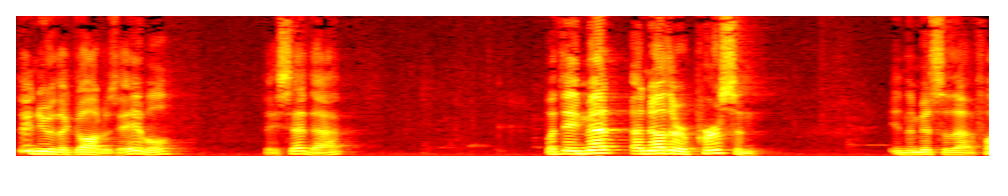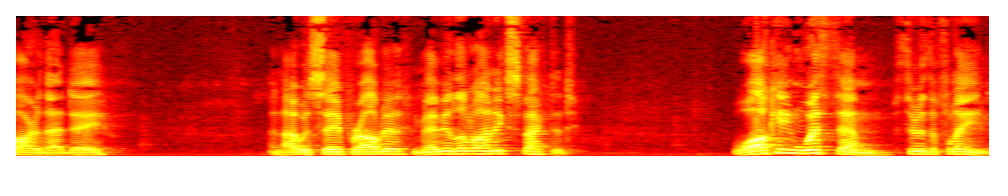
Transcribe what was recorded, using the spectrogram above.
They knew that God was able. They said that. But they met another person in the midst of that fire that day. And I would say probably maybe a little unexpected walking with them through the flame.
